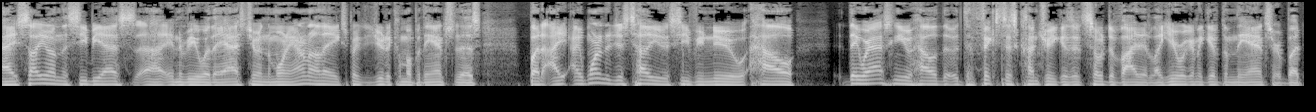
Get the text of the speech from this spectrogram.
I saw you on the CBS uh, interview where they asked you in the morning. I don't know how they expected you to come up with the answer to this, but I, I wanted to just tell you to see if you knew how they were asking you how the, to fix this country because it's so divided. Like you were going to give them the answer, but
